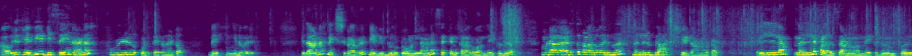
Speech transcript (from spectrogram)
ആ ഒരു ഹെവി ഡിസൈനാണ് ഫുള്ള് കൊടുത്തേക്കുന്നത് കേട്ടോ. ദേ ഇങ്ങനെ വരും. ഇതാണ് നെക്സ്റ്റ് കളർ നെവി ബ്ലൂ ടോണിലാണ് സെക്കൻഡ് കളർ വന്നിരിക്കുന്നത് നമ്മുടെ അടുത്ത കളർ വരുന്നത് നല്ലൊരു ബ്ലാക്ക് ഷെയ്ഡാണ് കേട്ടോ. എല്ലാം നല്ല കളേഴ്സ് കളേഴ്സാണ് വന്നേക്കുന്നത്. നമുക്കൊരു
